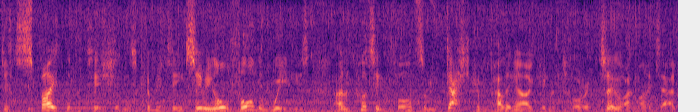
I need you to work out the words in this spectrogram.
despite the petitions committee seeming all for the wheeze and putting forth some dash compelling arguments for it too, I might add.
